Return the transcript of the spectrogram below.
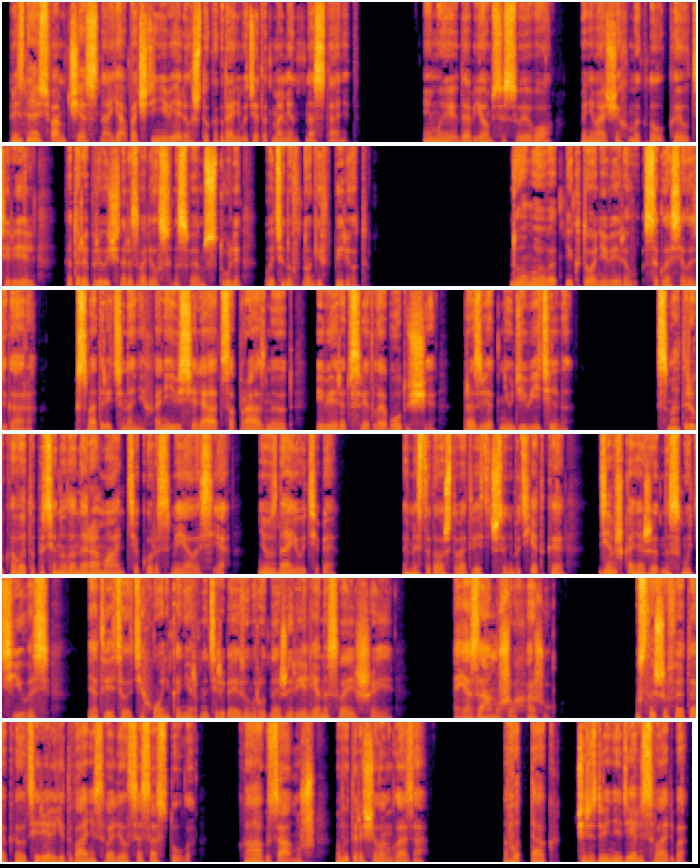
«признаюсь вам честно, я почти не верил, что когда-нибудь этот момент настанет. И мы добьемся своего», — понимающе хмыкнул Кэл Тириэль, который привычно развалился на своем стуле, вытянув ноги вперед. «Думаю, в это никто не верил», — согласилась Гара. «Посмотрите на них, они веселятся, празднуют и верят в светлое будущее. Разве это не удивительно?» «Смотрю, кого-то потянуло на романтику», — рассмеялась я. «Не узнаю тебя». Вместо того, чтобы ответить что-нибудь едкое, девушка неожиданно смутилась и ответила тихонько, нервно теребя изумрудное ожерелье на своей шее. «А я замуж выхожу». Услышав это, Калтерель едва не свалился со стула. «Как замуж?» — вытаращил он глаза. «Вот так. Через две недели свадьба.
